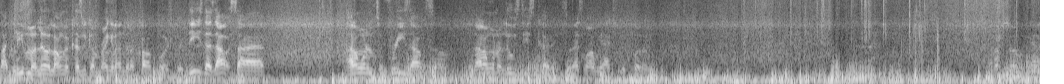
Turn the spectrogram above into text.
like leave them a little longer because we can bring it under the carport. But these that's outside, I don't want them to freeze out. So and I don't want to lose these cuttings. So that's why we actually pull them. And I'm sure we got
